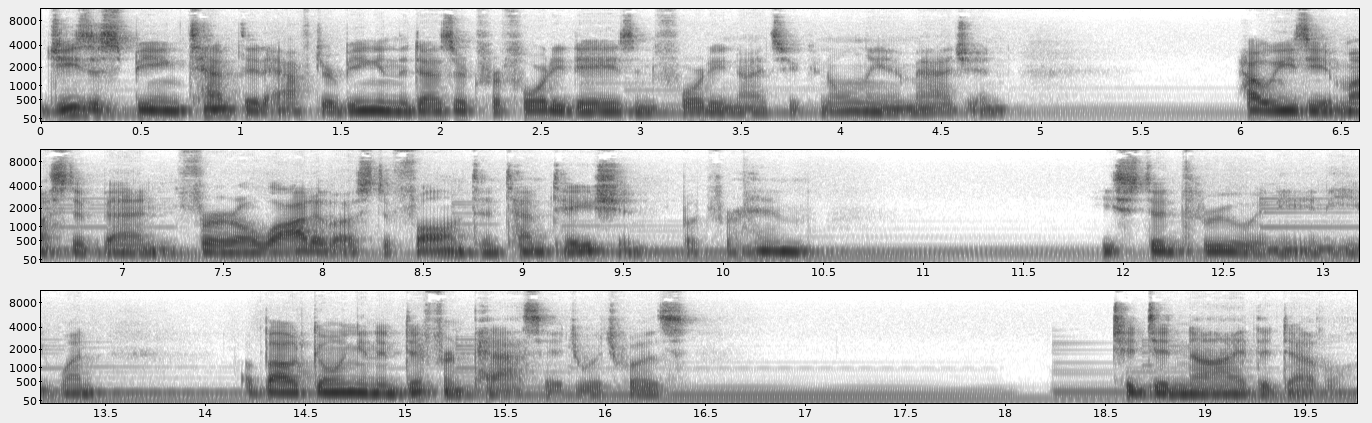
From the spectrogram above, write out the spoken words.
Jesus being tempted after being in the desert for 40 days and 40 nights, you can only imagine how easy it must have been for a lot of us to fall into temptation. But for him, he stood through and he, and he went about going in a different passage, which was to deny the devil,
